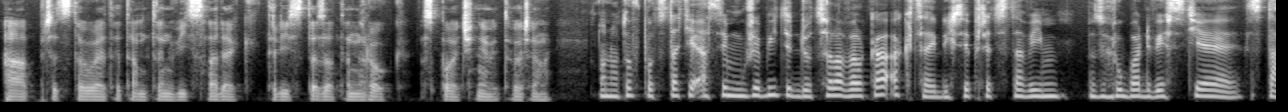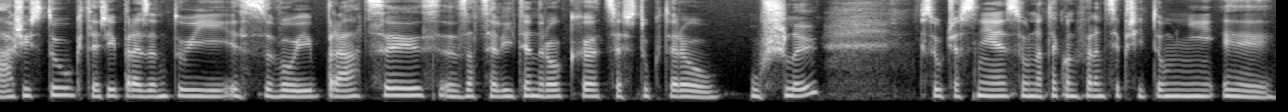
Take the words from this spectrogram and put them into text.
a představujete tam ten výsledek, který jste za ten rok společně vytvořili. Ono to v podstatě asi může být docela velká akce, když si představím zhruba 200 stážistů, kteří prezentují svoji práci za celý ten rok, cestu, kterou ušli. Současně jsou na té konferenci přítomní i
